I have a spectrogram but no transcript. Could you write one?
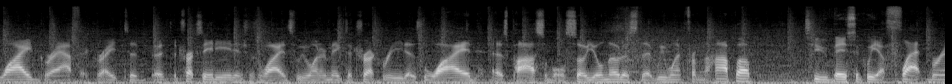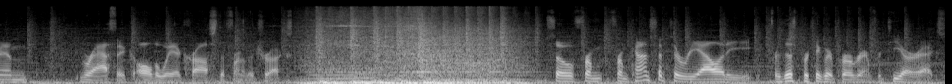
wide graphic, right? To, uh, the truck's 88 inches wide, so we wanted to make the truck read as wide as possible. So you'll notice that we went from the hop-up to basically a flat brim graphic all the way across the front of the trucks. So from, from concept to reality, for this particular program, for TRX,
